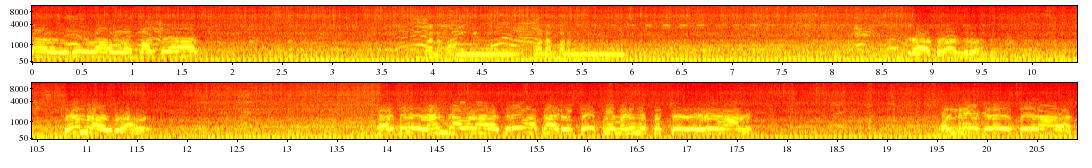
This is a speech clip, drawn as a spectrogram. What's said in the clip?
சாரதி வீரராபுரம் பாக்கியராஜ். போன போன போன வந்துருவா வந்துருவா கேமரா வந்துருவா அவரு தற்பொழுது நான்காவதாக திருவாப்பாடி கே பி மணிமுத்துச்சேரி நினைவாக ஒன்றிய கிழக்கு செயலாளர்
